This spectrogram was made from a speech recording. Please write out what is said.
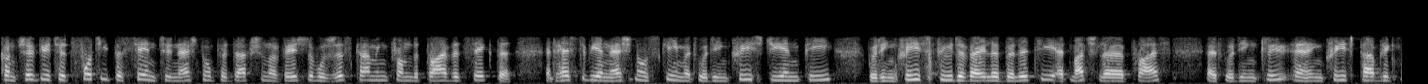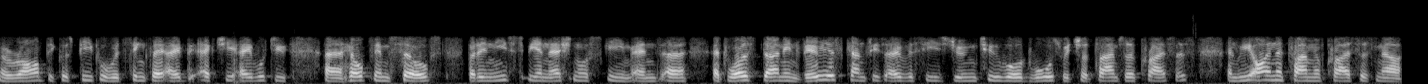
contributed 40% to national production of vegetables just coming from the private sector. It has to be a national scheme. It would increase GNP, would increase food availability at much lower price. It would uh, increase public morale because people would think they're ab- actually able to uh, help themselves. But it needs to be a national scheme, and uh, it was done in various countries overseas during two world wars, which are times of crisis. And we are in a time of crisis now.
